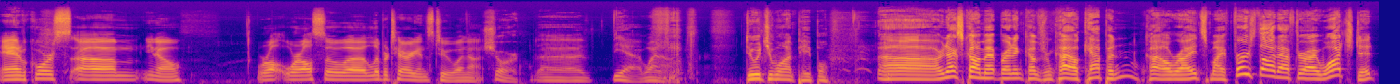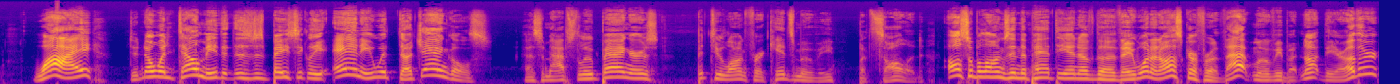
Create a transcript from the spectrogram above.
and of course, um, you know, we're all, we're also uh, libertarians too. Why not? Sure. Uh, yeah. Why not? Do what you want, people. Uh, our next comment, Brendan, comes from Kyle Kappen. Kyle writes, "My first thought after I watched it: Why did no one tell me that this is basically Annie with Dutch angles? Has some absolute bangers. Bit too long for a kids movie." But solid. Also belongs in the pantheon of the they won an Oscar for that movie, but not the other,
